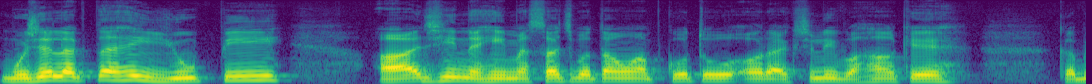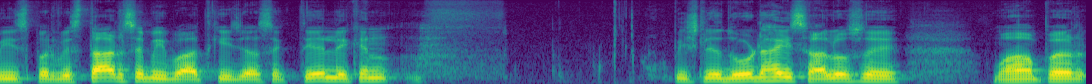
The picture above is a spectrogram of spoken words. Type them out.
मुझे लगता है यूपी आज ही नहीं, मैं सच बताऊँ आपको तो और एक्चुअली वहाँ के कभी इस पर विस्तार से भी बात की जा सकती है, लेकिन पिछले दो ढाई सालों से वहाँ पर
